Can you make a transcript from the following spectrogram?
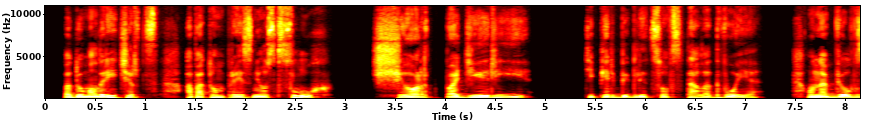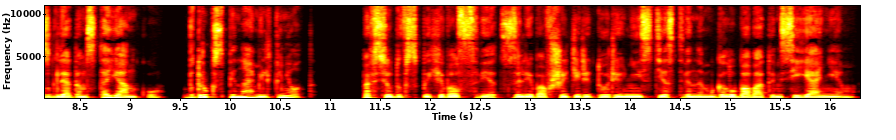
– подумал Ричардс, а потом произнес вслух. «Черт подери!» Теперь беглецов стало двое. Он обвел взглядом стоянку. Вдруг спина мелькнет. Повсюду вспыхивал свет, заливавший территорию неестественным голубоватым сиянием.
